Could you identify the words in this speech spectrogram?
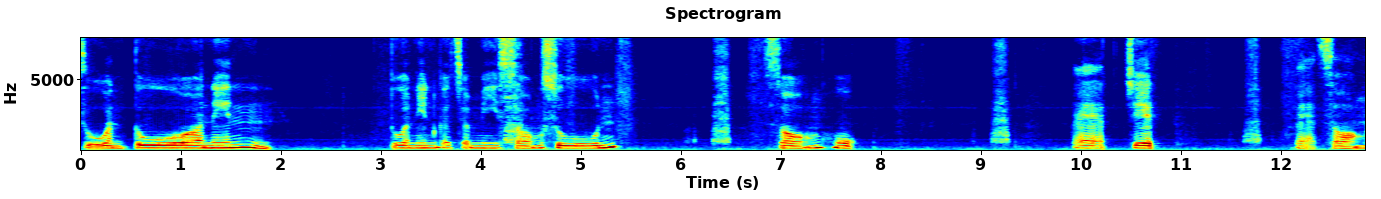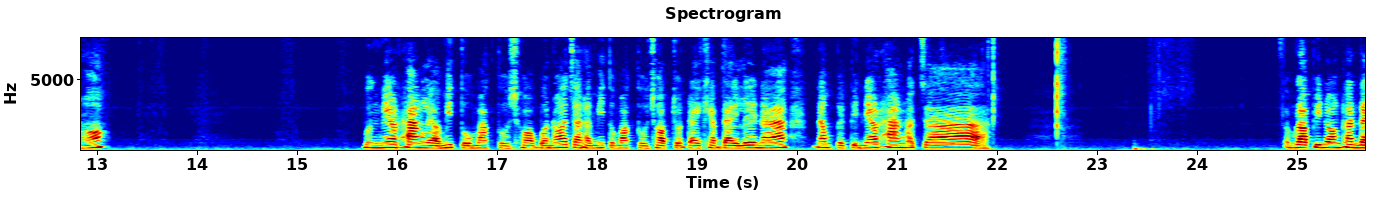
ส่วนตัวเน้น ตัวเน้นก็จะมีสองศูนย์สองหกแปดเจ็ดแปดสองเนาะเบิ่งแนวทางแล้วมีตัวมักตัวชอบบ่นาะจ้าถ้ามีตัวมักตัวชอบจดได้แคปได้เลยนะนำไปเป็นแนวทางเนาะจ้าำหรับพี่น้องท่านใด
